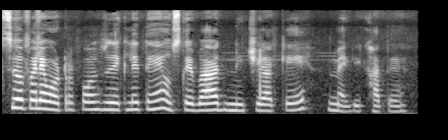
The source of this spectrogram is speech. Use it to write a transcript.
सो पहले वाटरफॉल्स देख लेते हैं, उसके बाद नीचे आके मैगी खाते हैं।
